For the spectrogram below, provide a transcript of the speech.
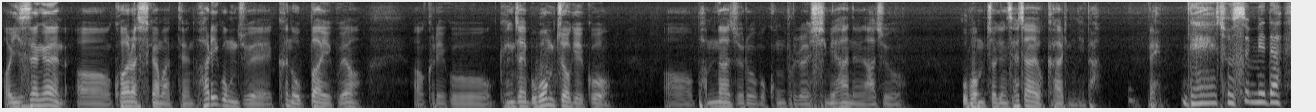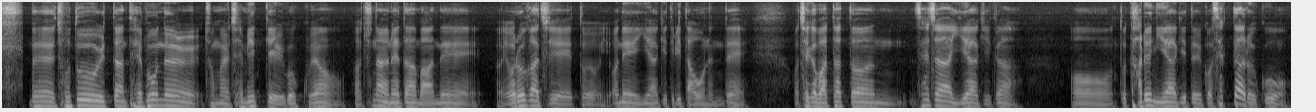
어, 이승은 어, 고아라 씨가 맡은 화리공주의 큰 오빠이고요. 어, 그리고 굉장히 모범적이고 어, 밤낮으로 뭐 공부를 열심히 하는 아주 모범적인 세자 역할입니다. 네. 네, 좋습니다. 네, 저도 일단 대본을 정말 재밌게 읽었고요. 어, 연애담 안에 여러 가지의 또 연애 이야기들이 나오는데 어, 제가 맡았던 세자 이야기가 어, 또 다른 이야기들과 색다르고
